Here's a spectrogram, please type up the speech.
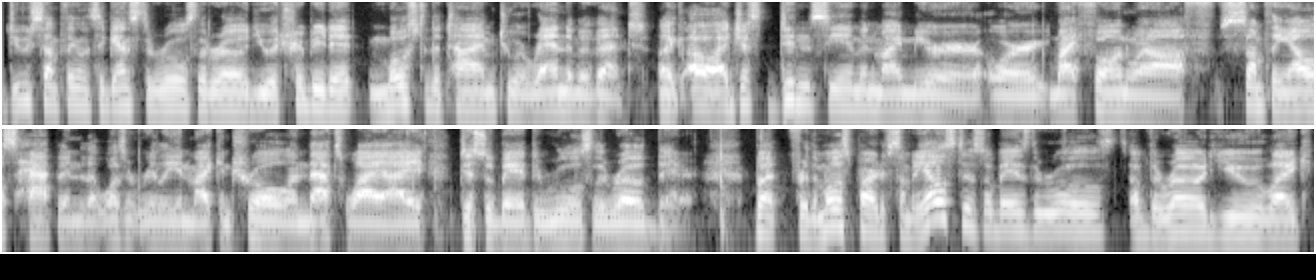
do something that's against the rules of the road, you attribute it most of the time to a random event. Like, oh, I just didn't see him in my mirror, or my phone went off, something else happened that wasn't really in my control, and that's why I disobeyed the rules of the road there. But for the most part, if somebody else disobeys the rules of the road, you like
